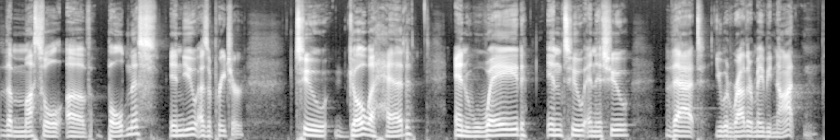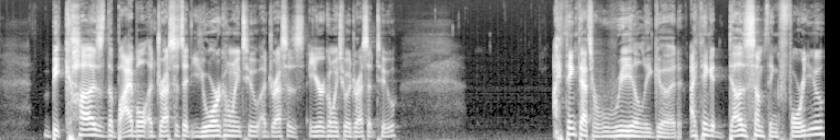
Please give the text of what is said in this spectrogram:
the muscle of boldness in you as a preacher to go ahead and wade into an issue that you would rather maybe not because the Bible addresses it, you're going to addresses you're going to address it too. I think that's really good. I think it does something for you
